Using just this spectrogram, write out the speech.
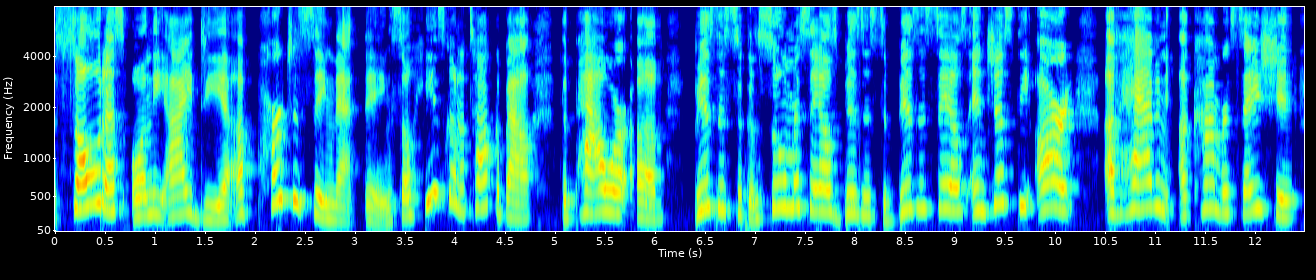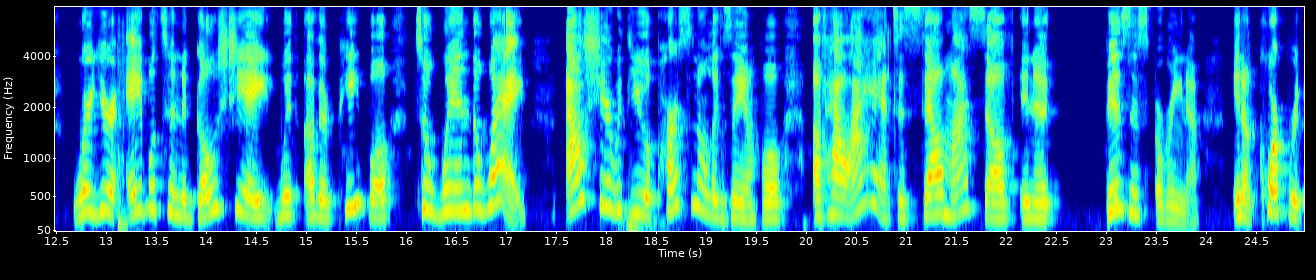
sold us on the idea of purchasing that thing. So he's going to talk about the power of business to consumer sales, business to business sales, and just the art of having a conversation where you're able to negotiate with other people to win the way. I'll share with you a personal example of how I had to sell myself in a business arena, in a corporate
